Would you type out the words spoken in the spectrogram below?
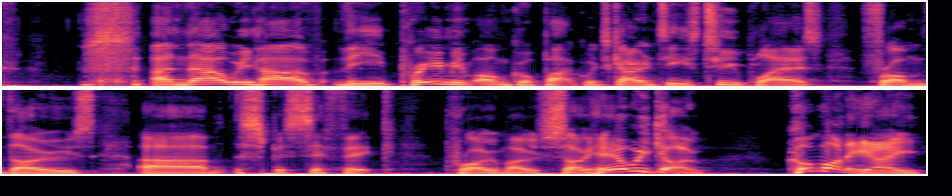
and now we have the premium Encore pack, which guarantees two players from those um, specific promos. So here we go. Come on, EA.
